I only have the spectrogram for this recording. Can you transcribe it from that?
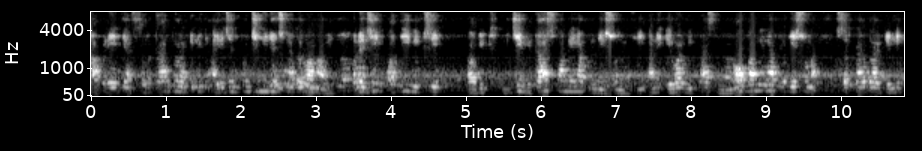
આપણે ત્યાં સરકાર દ્વારા કેટલીક આયોજન પંચની રચના કરવામાં આવી અને જે અતિ વિકસિત જે વિકાસ પામેલા પ્રદેશો નથી અને એવા વિકાસ ન પામેલા પ્રદેશોમાં સરકાર દ્વારા કેટલીક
